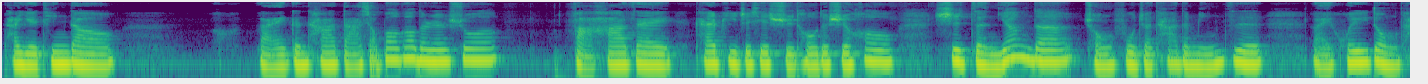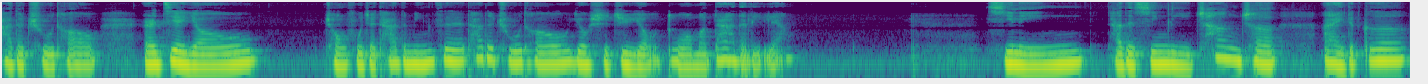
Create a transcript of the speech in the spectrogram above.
他也听到来跟他打小报告的人说，法哈在开辟这些石头的时候是怎样的重复着他的名字来挥动他的锄头，而借由。重复着他的名字，他的锄头又是具有多么大的力量？西林，他的心里唱着爱的歌，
